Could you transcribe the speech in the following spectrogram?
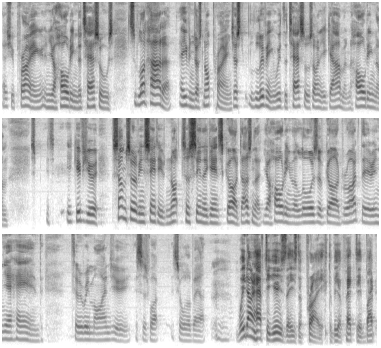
as you're praying and you're holding the tassels, it's a lot harder, even just not praying, just living with the tassels on your garment, holding them. It's, it gives you some sort of incentive not to sin against God, doesn't it? You're holding the laws of God right there in your hand to remind you this is what it's all about. We don't have to use these to pray to be effective, but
